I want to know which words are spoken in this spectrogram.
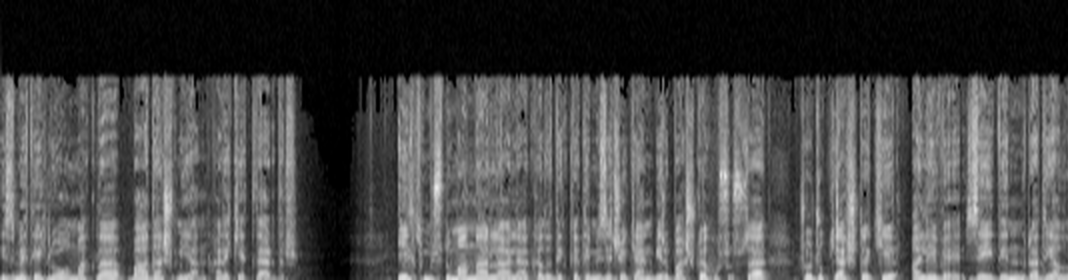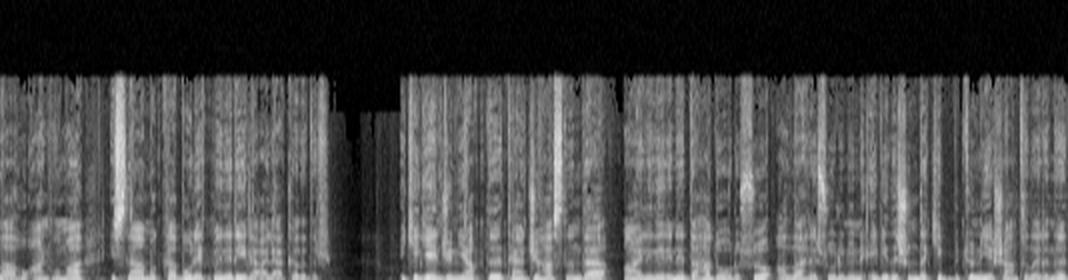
hizmet ehli olmakla bağdaşmayan hareketlerdir. İlk Müslümanlarla alakalı dikkatimizi çeken bir başka husussa, çocuk yaştaki Ali ve Zeyd'in radıyallahu anhuma İslam'ı kabul etmeleriyle alakalıdır. İki gencin yaptığı tercih aslında ailelerini daha doğrusu Allah Resulü'nün evi dışındaki bütün yaşantılarını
